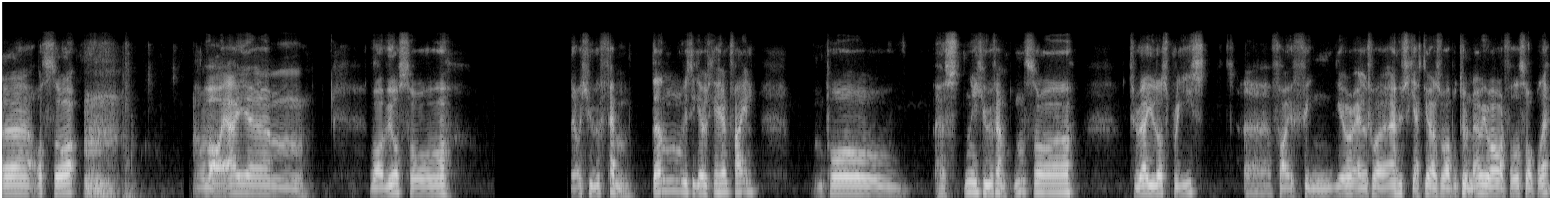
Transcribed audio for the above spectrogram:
Eh, og så var jeg eh, Var vi jo så Det var 2015, hvis ikke jeg husker helt feil. På høsten i 2015 så tror jeg Judas Priest, uh, Five Finger eller jeg husker ikke hvem som var på turné. Vi var i hvert fall og så på det.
